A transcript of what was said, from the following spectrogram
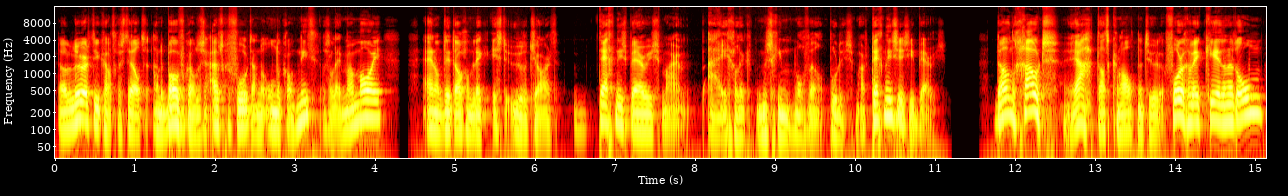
De alert die ik had gesteld aan de bovenkant is uitgevoerd, aan de onderkant niet. Dat is alleen maar mooi. En op dit ogenblik is de urenchart technisch bearish, maar eigenlijk misschien nog wel bullish. Maar technisch is hij bearish. Dan goud. Ja, dat knalt natuurlijk. Vorige week keerde het om.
